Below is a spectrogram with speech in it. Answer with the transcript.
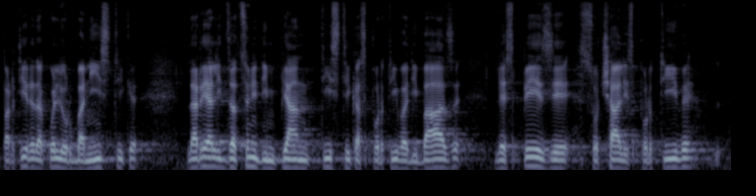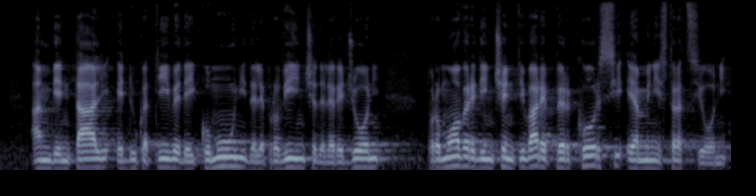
partire da quelle urbanistiche, la realizzazione di impiantistica sportiva di base, le spese sociali sportive, ambientali, educative dei comuni, delle province, delle regioni, promuovere ed incentivare percorsi e amministrazioni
